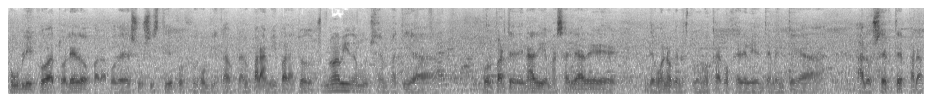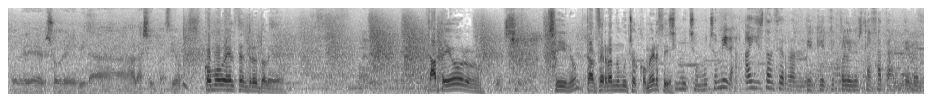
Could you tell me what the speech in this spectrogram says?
público a Toledo para poder subsistir, pues fue complicado, claro, para mí y para todos. No ha habido mucha empatía por parte de nadie, más allá de, bueno, que nos tuvimos que acoger evidentemente a, a los ERTE para poder sobrevivir a, a la situación. ¿Cómo ves el centro de Toledo? ¿Está peor o no? Sí, ¿no? Están cerrando muchos comercios. Sí, mucho, mucho. Mira, ahí están cerrando. Es que Toledo está fatal, de verdad.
